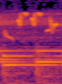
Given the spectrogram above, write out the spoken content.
Música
